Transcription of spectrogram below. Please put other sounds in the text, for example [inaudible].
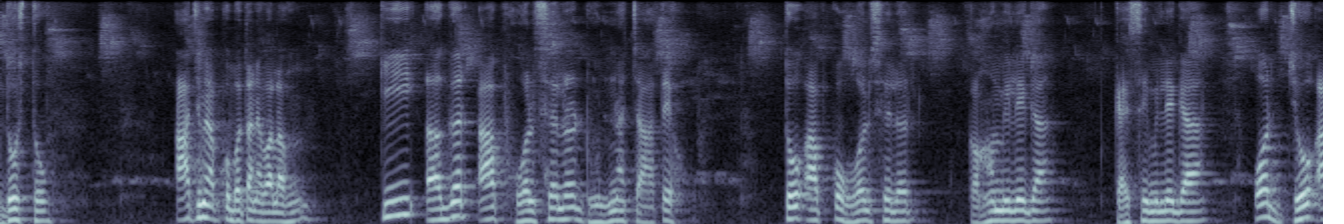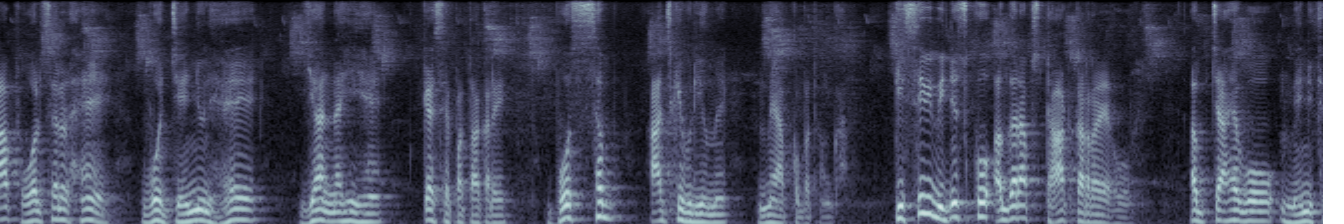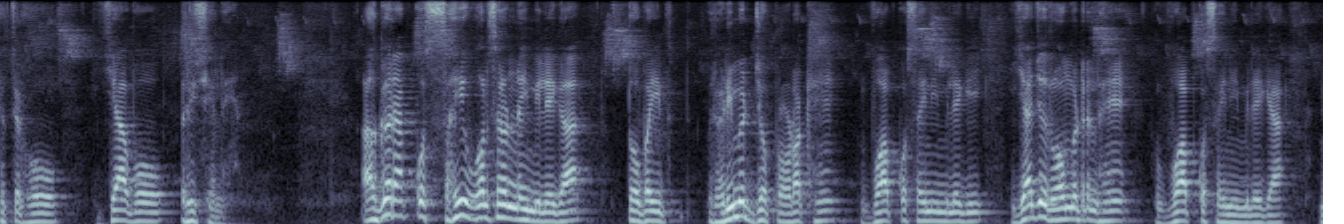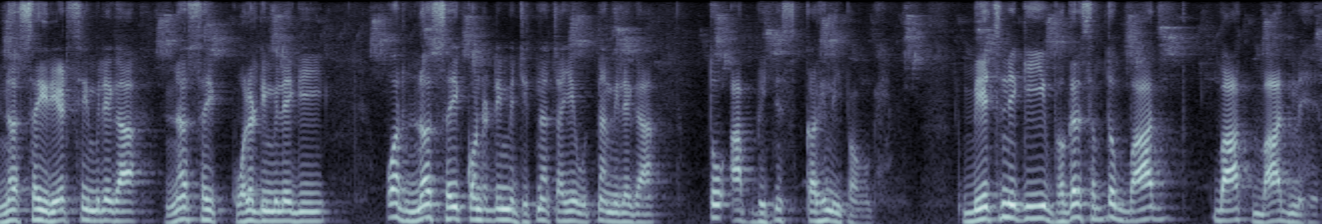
दोस्तों, आज मैं आपको बताने वाला हूँ कि अगर आप होलसेलर ढूंढना चाहते हो तो आपको होलसेलर कहाँ मिलेगा, कैसे मिलेगा, और जो आप होलसेलर हैं, वो जेन्यून है या नहीं है, कैसे पता करें, वो सब आज के वीडियो में मैं आपको बताऊँगा। किसी भी बिज़नेस को अगर आप स्टार्ट कर रहे हो, अब चाहे वो मैन्युफैक्चर हो या वो रीसेल है अगर आपको सही होलसेलर नहीं मिलेगा तो भाई रेडीमेड जो प्रोडक्ट हैं, वो आपको सही नहीं मिलेगी। या जो रॉ मटेरियल हैं, वो आपको सही नहीं मिलेगा। न सही रेट से मिलेगा, न सही क्वालिटी मिलेगी, और न सही क्वांटिटी में जितना चाहिए उतना मिलेगा तो आप बिज़नेस कर ही नहीं पाओगे। बेचने की वगैरह सब तो बात बात बाद में है।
